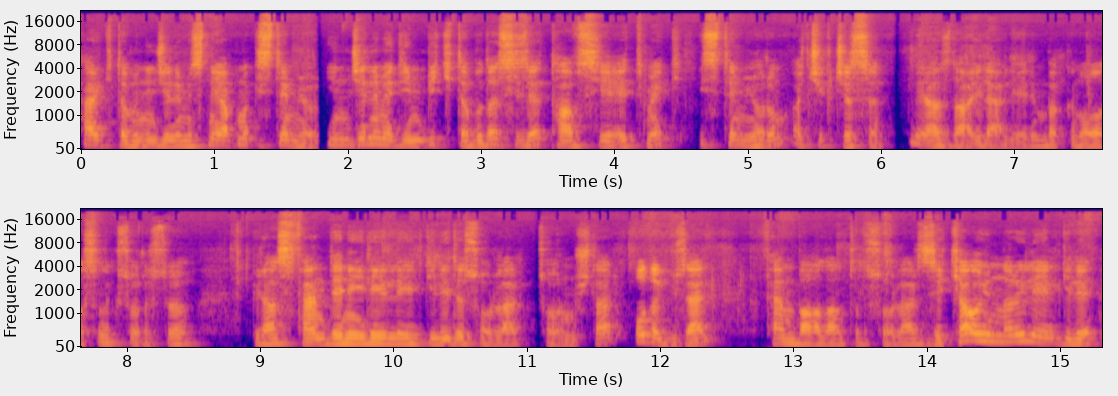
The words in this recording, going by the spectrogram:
her kitabın incelemesini yapmak istemiyorum. İncelemediğim bir kitabı da size tavsiye etmek istemiyorum açıkçası. Biraz daha ilerleyelim. Bakın olasılık sorusu. Biraz fen deneyleriyle ilgili de sorular sormuşlar. O da güzel. Fen bağlantılı sorular. Zeka oyunları ile ilgili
